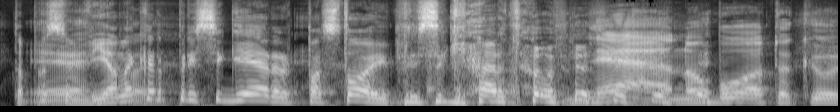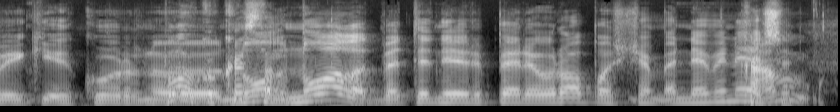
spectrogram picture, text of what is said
Ta prasme, E, vieną kartą prisiger, pastoji prisigerdavau. Ne, nu buvo tokių, iki, kur nu, Palauk, nu, nuolat, bet ten ir per Europos čia neminėsiu. Kam?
